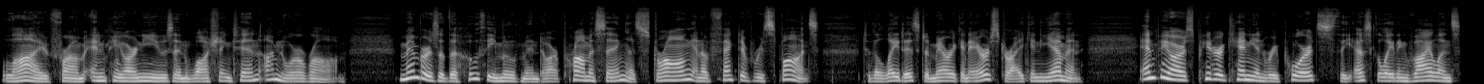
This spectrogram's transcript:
Live from NPR News in Washington, I'm Nora Raum. Members of the Houthi movement are promising a strong and effective response to the latest American airstrike in Yemen. NPR's Peter Kenyon reports the escalating violence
